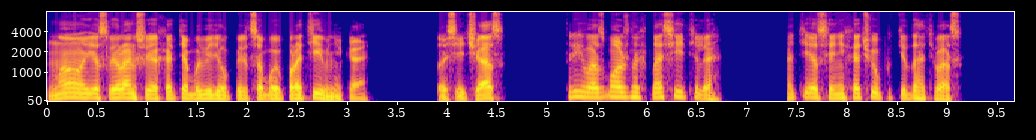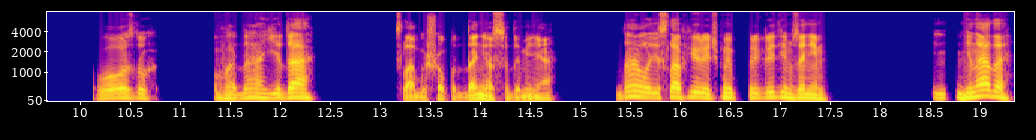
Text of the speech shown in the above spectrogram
Но если раньше я хотя бы видел перед собой противника, то сейчас... Три возможных носителя. Отец, я не хочу покидать вас. Воздух, вода, еда. Слабый шепот донесся до меня. Да, Владислав Юрьевич, мы приглядим за ним. Не надо?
